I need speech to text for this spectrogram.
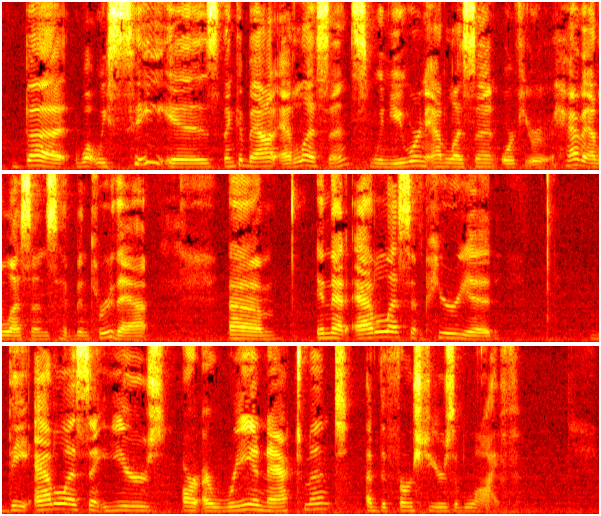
But what we see is think about adolescence when you were an adolescent, or if you have adolescents, have been through that. Um, in that adolescent period, the adolescent years are a reenactment of the first years of life.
